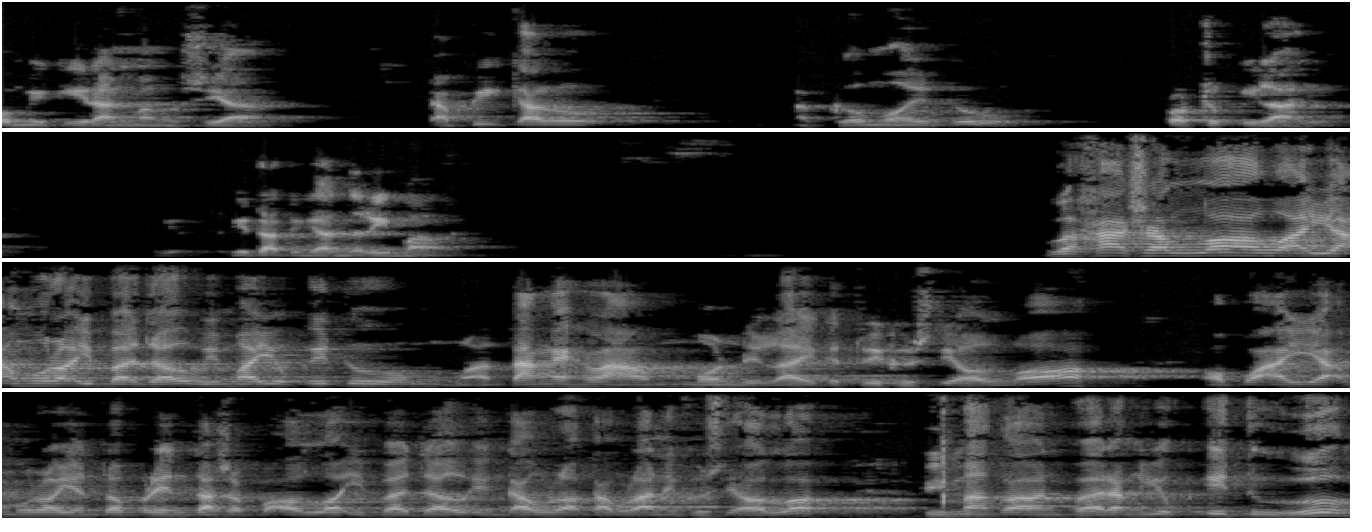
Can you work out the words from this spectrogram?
pemikiran manusia. Tapi kalau agama itu produk ilahi. Kita tinggal nerima. Wa hasyallahu ayyamura ibadahu bima yuqitu tangeh lamun lillahi kedue Gusti Allah apa ayyamura yen to perintah sapa Allah ibadahu ing kaula kawulane Gusti Allah bima kawan barang yuqiduhum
